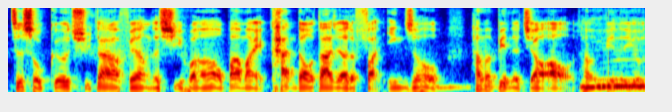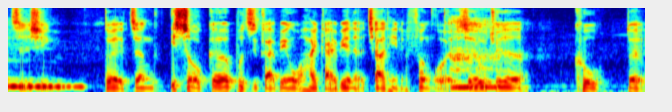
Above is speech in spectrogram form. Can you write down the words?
这首歌曲，大家非常的喜欢。然后我爸妈也看到大家的反应之后，他们变得骄傲，他们变得有自信。对，整一首歌不止改变我，还改变了家庭的氛围，所以我觉得酷。对，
